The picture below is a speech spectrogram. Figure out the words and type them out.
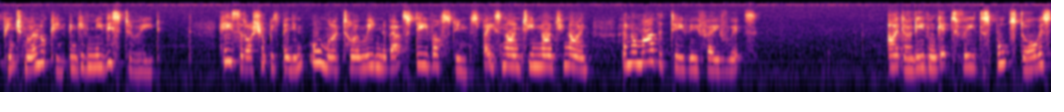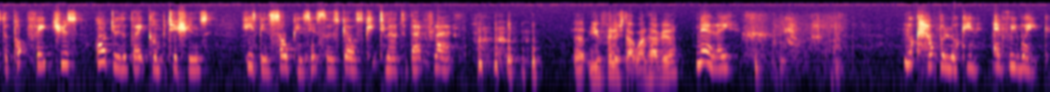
pinched my Look In and given me this to read. He said I shouldn't be spending all my time reading about Steve Austin, Space 1999, and all my other TV favourites. I don't even get to read the sports stories, the pop features, or do the great competitions. He's been sulking since those girls kicked him out of that flat. uh, you finished that one, have you? Nearly. Look out for Look In every week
